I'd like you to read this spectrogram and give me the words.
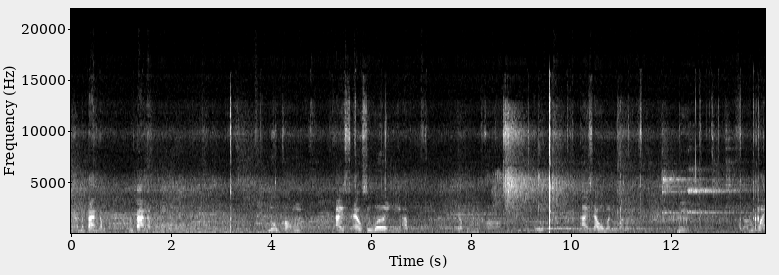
นะครับมันต่างกับมันต่างกับลูกของ ISL Silver อย่างนี้ครับ เดี๋ยวผมขอเอาลูก ISL มาดูก่อนนี่เดี๋ยวลูกใหม่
